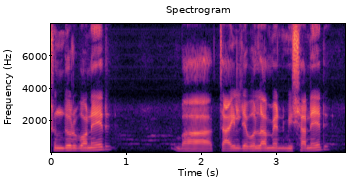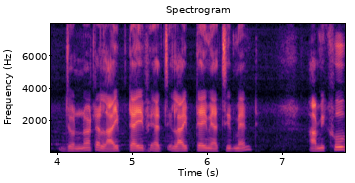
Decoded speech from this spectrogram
সুন্দরবনের বা চাইল্ড ডেভেলপমেন্ট মিশনের জন্য একটা life time life time achievement আমি খুব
